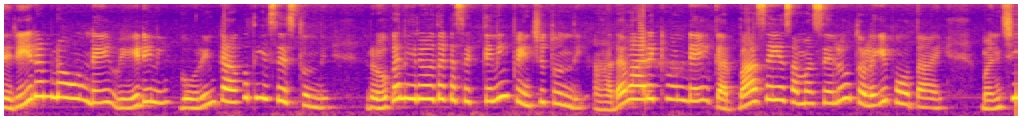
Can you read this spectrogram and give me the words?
శరీరంలో ఉండే వేడిని గోరింటాకు తీసేస్తుంది. రోగనిరోధక శక్తిని పెంచుతుంది. ఆడవారికి ఉండే గర్భాశయ సమస్యలు తొలగిపోతాయి. మంచి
